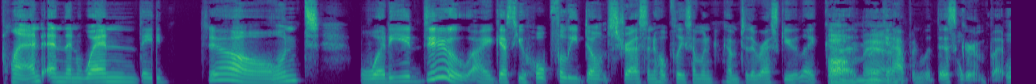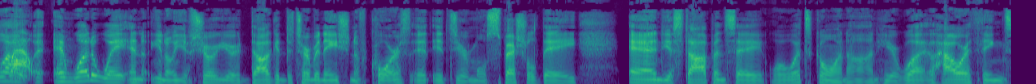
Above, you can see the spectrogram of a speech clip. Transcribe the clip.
planned. And then when they don't, what do you do? I guess you hopefully don't stress and hopefully someone can come to the rescue like, Oh, uh, man. like it happened with this groom. But Wow. wow. And what a way. And, you know, you show your dogged determination, of course. It, it's your most special day. And you stop and say, well, what's going on here? What, how are things,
